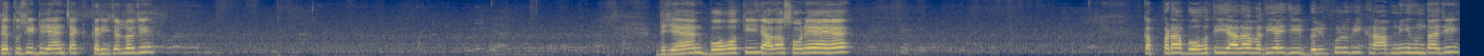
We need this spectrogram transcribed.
ਤੇ ਤੁਸੀਂ ਡਿਜ਼ਾਈਨ ਚੈੱਕ ਕਰੀ ਚੱਲੋ ਜੀ। ਡਿਜ਼ਾਈਨ ਬਹੁਤ ਹੀ ਜ਼ਿਆਦਾ ਸੋਹਣੇ ਆਏ ਹੈ ਕੱਪੜਾ ਬਹੁਤ ਹੀ ਜ਼ਿਆਦਾ ਵਧੀਆ ਜੀ। ਬਿਲਕੁਲ ਵੀ ਖਰਾਬ ਨਹੀਂ ਹੁੰਦਾ ਜੀ।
